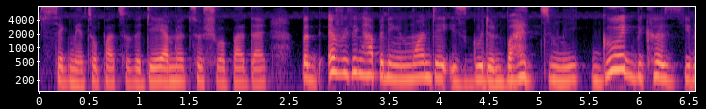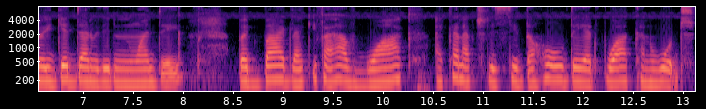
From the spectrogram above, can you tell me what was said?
segments or parts of the day. I'm not so sure about that. But everything happening in one day is good and bad to me. Good because you know you get done with it in one day. But bad like if I have work, I can actually sit the whole day at work and watch,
